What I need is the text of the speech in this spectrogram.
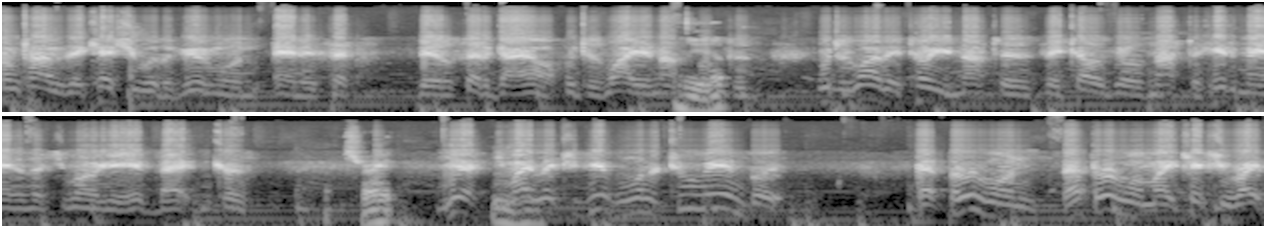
Sometimes they catch you with a good one and it sets they'll set a guy off, which is why you're not Yep. supposed to. Which is why they tell you not to. They tell girls not to hit a man unless you want to get hit back because That's right. yeah, he might mm-hmm. let you get one or two in, but that third one, that third one might catch you right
